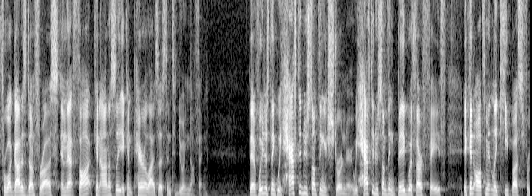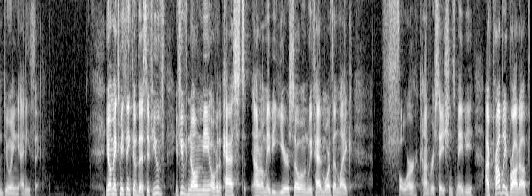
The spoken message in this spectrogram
for what God has done for us. And that thought can honestly, it can paralyze us into doing nothing. That if we just think we have to do something extraordinary, we have to do something big with our faith, it can ultimately keep us from doing anything. You know, it makes me think of this. If you've if you've known me over the past, I don't know, maybe year or so, and we've had more than like four conversations maybe, I've probably brought up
